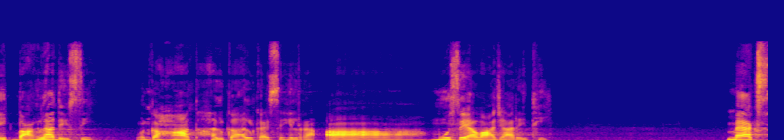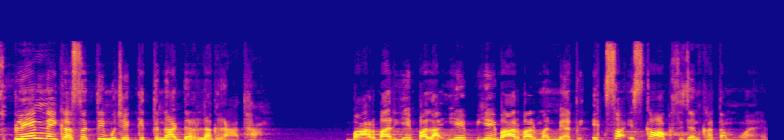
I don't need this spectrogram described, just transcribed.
एक बांग्लादेशी, उनका हाथ हल्का हल्का ऐसे हिल रहा, आ, मुँह से आवाज़ आ रही थी। मैं एक्सप्लेन नहीं कर सकती, मुझे कितना डर लग रहा था। बार बार ये पला, ये ये बार बार मन में आती, इसका ऑक्सीजन खत्म हुआ है,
